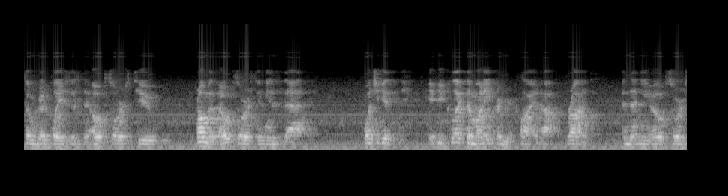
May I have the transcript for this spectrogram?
some good places to outsource to. Problem with outsourcing is that once you get if you collect the money from your client up front and then you outsource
